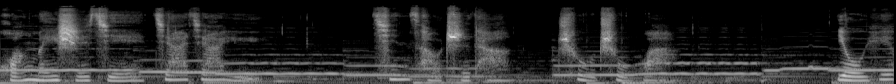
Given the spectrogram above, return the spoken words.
黄梅时节家家雨。青草池塘处处蛙，有约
